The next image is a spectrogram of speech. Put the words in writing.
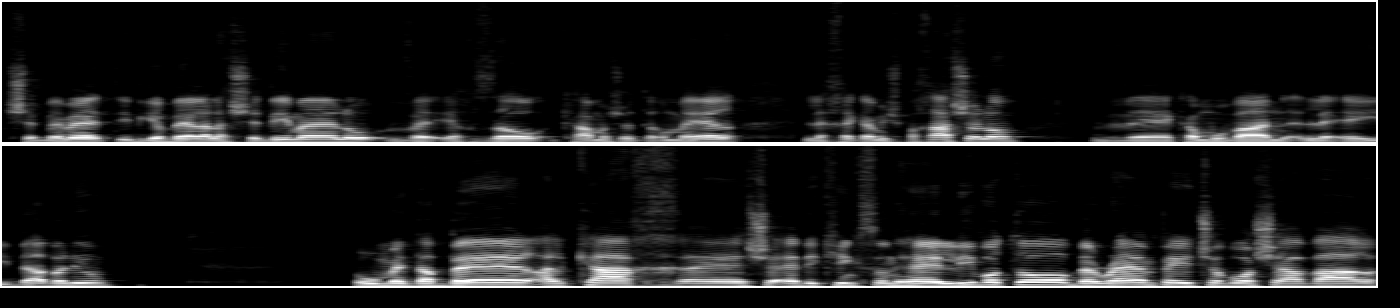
שבאמת יתגבר על השדים האלו ויחזור כמה שיותר מהר לחיק המשפחה שלו וכמובן ל-AEW הוא מדבר על כך uh, שאדי קינגסטון העליב אותו ב Rampage שבוע שעבר.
